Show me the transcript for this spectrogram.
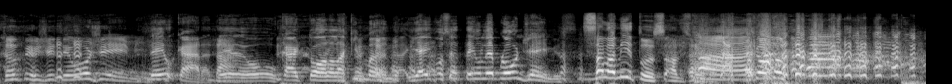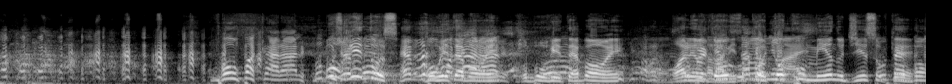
Então tem o G- tem o GM. Tem o cara, tem o Cartola lá que manda. E aí você tem o LeBron James. Salamitos! Ah, desculpa. Bom pra caralho. burritos! É bom, burrito pra é bom, hein? O burrito é bom, hein? Olha, eu tô, o é que eu tô demais. comendo disso, Tudo porque... é bom.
